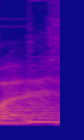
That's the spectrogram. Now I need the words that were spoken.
West.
